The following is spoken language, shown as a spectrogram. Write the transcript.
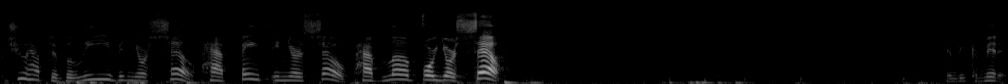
But you have to believe in yourself, have faith in yourself, have love for yourself, and be committed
